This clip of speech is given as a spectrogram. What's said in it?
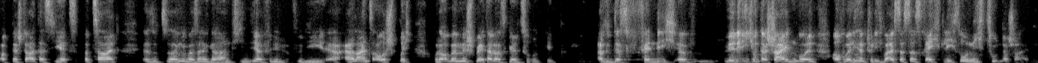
ob der Staat das jetzt bezahlt, äh, sozusagen über seine Garantien, die er für die, für die Airlines ausspricht, oder ob er mir später das Geld zurückgibt. Also das fände ich, äh, würde ich unterscheiden wollen, auch wenn ich natürlich weiß, dass das rechtlich so nicht zu unterscheiden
